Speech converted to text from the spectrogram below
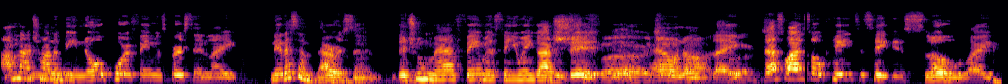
I'm not trying to be no poor famous person. Like Nigga, that's embarrassing that you mad famous and you ain't got shit. I don't know. Like facts. that's why it's okay to take it slow. Like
